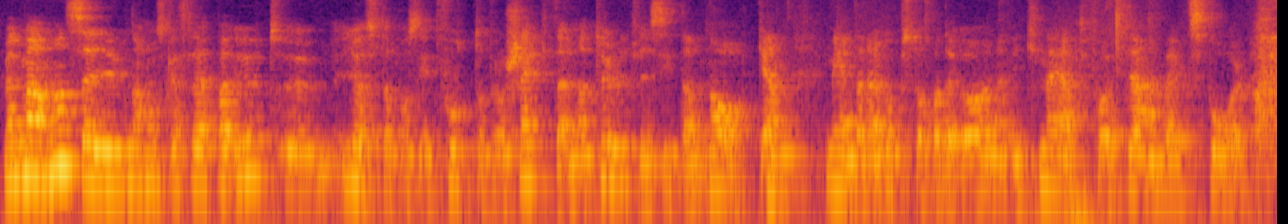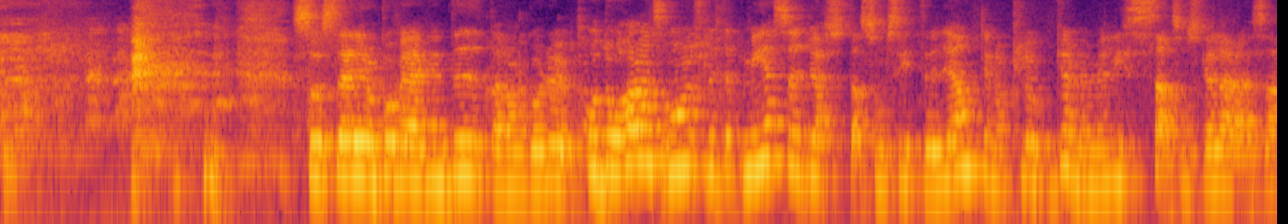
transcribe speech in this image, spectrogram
Men mamman säger ju när hon ska släppa ut eh, Gösta på sitt fotoprojekt där, naturligtvis sitta naken med den här uppstoppade örnen i knät på ett järnvägsspår. Så säger hon på vägen dit där de går ut. Och då har han, hon har slitit med sig Gösta som sitter egentligen och pluggar med Melissa som ska lära sig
